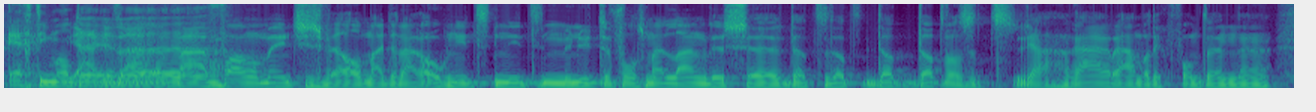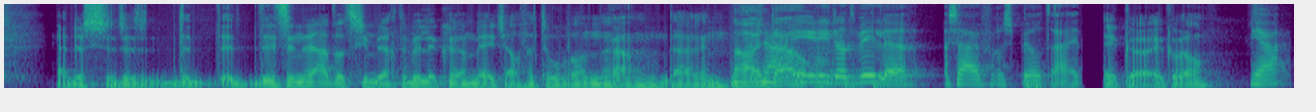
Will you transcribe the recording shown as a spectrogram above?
echt iemand ja, er even... waren een paar VAR-momentjes wel, maar er waren ook niet, niet minuten volgens mij lang. Dus eh, dat, dat, dat, dat was het ja, rare eraan wat ik vond. En eh, ja, dus dus- het is inderdaad wat Siem zegt, de willekeur een beetje af en toe van eh, daarin. nou, en Zouden daarom- jullie dat willen, zuivere speeltijd? Ik, eh, ik wel. Ja.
